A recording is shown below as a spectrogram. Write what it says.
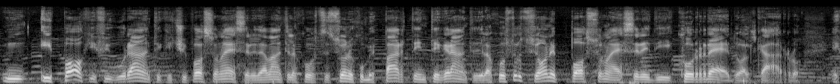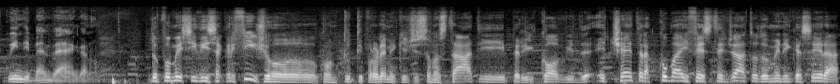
i pochi figuranti che ci possono essere davanti alla costruzione come parte integrante della costruzione possono essere di corredo al carro e quindi ben vengano. Dopo mesi di sacrificio, con tutti i problemi che ci sono stati per il Covid, eccetera, come hai festeggiato domenica sera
